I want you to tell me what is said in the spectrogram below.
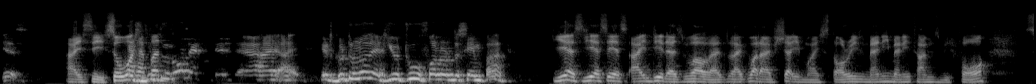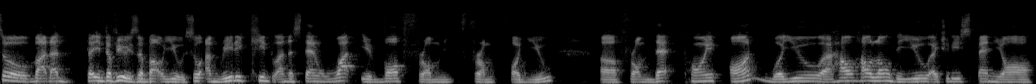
Yes. I see. So what it's happened? Good that, I, I, it's good to know that you too followed the same path. Yes, yes, yes. I did as well. As like what I've shared in my stories many, many times before. So, but uh, the interview is about you. So I'm really keen to understand what evolved from from for you. Uh, from that point on, were you uh, how how long did you actually spend your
